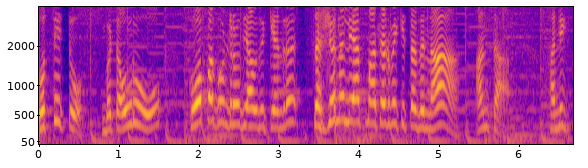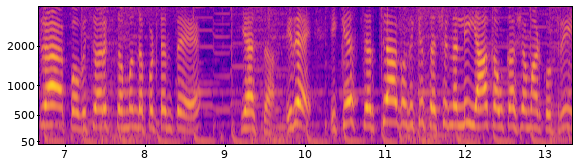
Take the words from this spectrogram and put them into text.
ಗೊತ್ತಿತ್ತು. ಬಟ್ ಅವರು ಕೋಪಗೊಂಡಿರೋದು ಯಾವುದಕ್ಕೆ ಅಂದ್ರೆ ಸೆಷನ್ ಅಲ್ಲಿ ಯಾಕೆ ಮಾತಾಡ್ಬೇಕಿತ್ತು ಅದನ್ನ ಅಂತ. ಹನಿ ಟ್ರ್ಯಾಪ್ ವಿಚಾರಕ್ಕೆ ಸಂಬಂಧಪಟ್ಟಂತೆ ಎಸ್ ಇದೆ. ಈ ಕೇಸ್ ಚರ್ಚೆ ಆಗೋದಕ್ಕೆ ಸೆಷನ್ ಅಲ್ಲಿ ಯಾಕೆ ಅವಕಾಶ ಮಾಡಿಕೊಟ್ರಿ?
